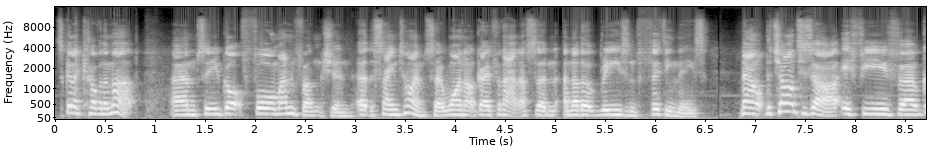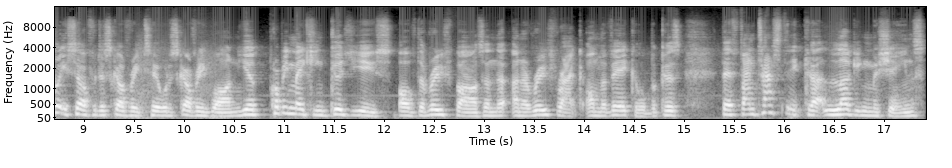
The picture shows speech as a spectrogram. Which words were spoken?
it's going to cover them up. Um, so you've got form and function at the same time so why not go for that? That's an, another reason for fitting these. Now the chances are if you've uh, got yourself a Discovery 2 or Discovery 1 you're probably making good use of the roof bars and, the, and a roof rack on the vehicle because they're fantastic uh, lugging machines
